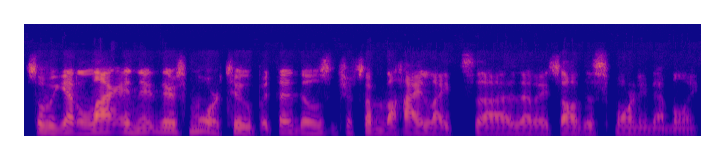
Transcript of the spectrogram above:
So we got a lot, and there's more too. But th- those are just some of the highlights uh, that I saw this morning, Emily.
